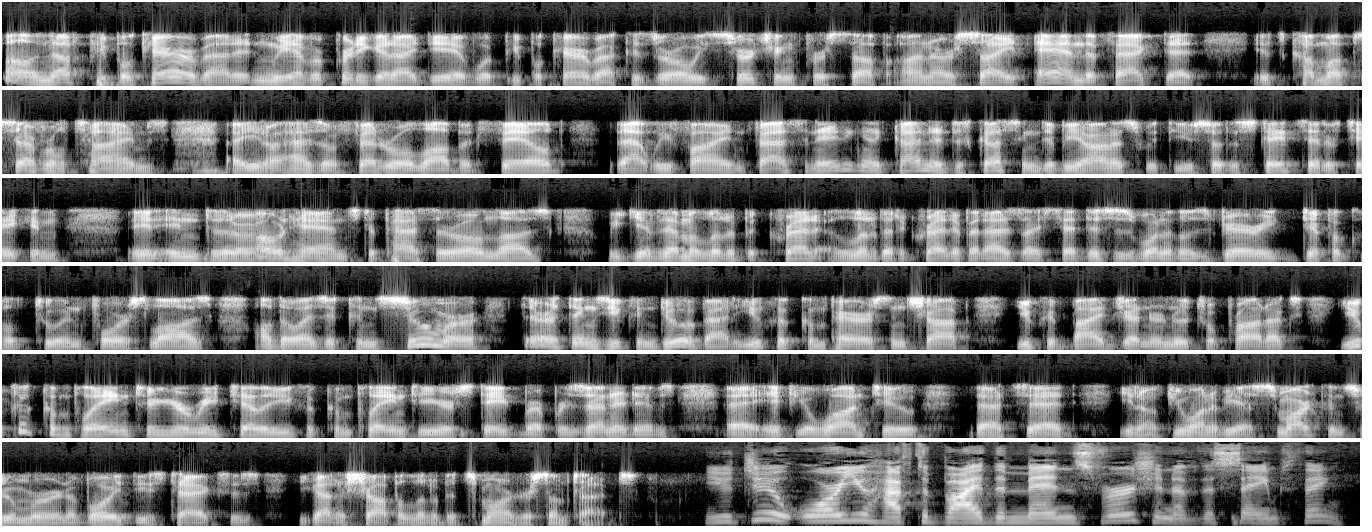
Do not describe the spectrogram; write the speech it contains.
Well, enough people care about it, and we have a pretty good idea of what people care about because they're always searching for stuff on our site. And the fact that it's come up several times, uh, you know, as a federal law but failed, that we find fascinating and kind of disgusting, to be honest with you. So the states that have taken it into their own hands to pass their own laws, we give them a little bit credit, a little bit of credit. But as I said, this is one of those very difficult to enforce laws. Although as a consumer, there are things you can do about it. You could comparison shop, you could buy gender neutral products, you could complain to your retailer, you could complain to your state representatives uh, if you want to. That said, you know, if you want to be a smart consumer and avoid these taxes, you got to shop a little bit smarter sometimes. You do, or you have to buy the men's version of the same thing.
